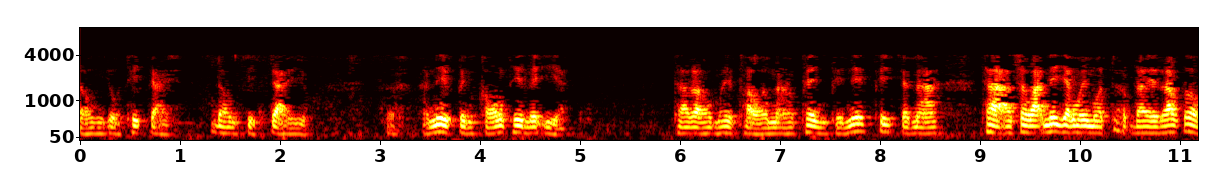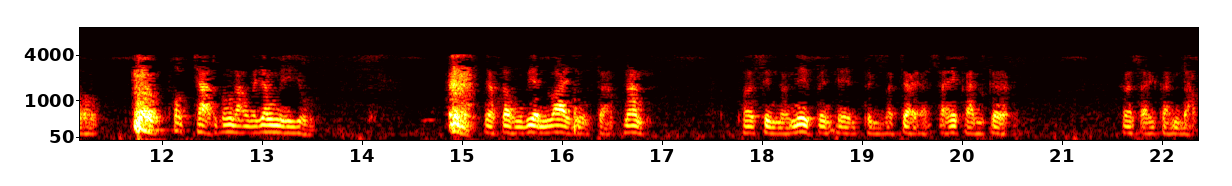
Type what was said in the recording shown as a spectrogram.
ดองอยู่ที่ใจ ดองจิตใจอยู่ อันนี้เป็นของที่ละเอียด ถ้าเราไม่ภาวนาเพ่งพินิจพิจารณา ถ้าอาสวะนี้ยังไม่หมดแบบใดเราก็ภพชาติของเราก็ยังมีอยู่ยังต้องเวียนว่ายอยู่แบบนั้นเพราะสิ่งเหล่านี้เป็นเหตุเป็นปัจจัยอาศัยการเกิด อาศัยการดับ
